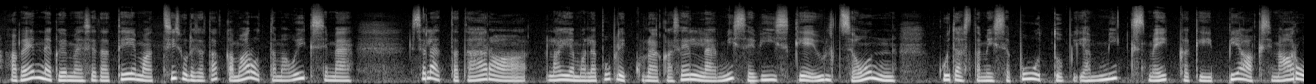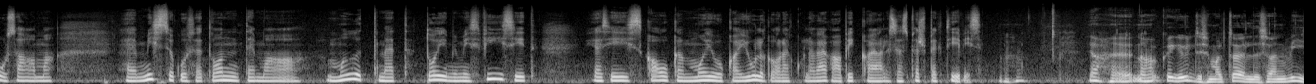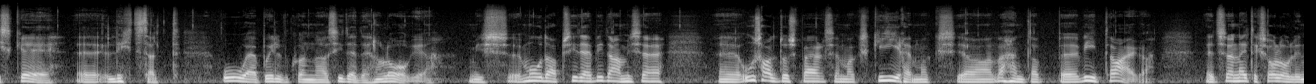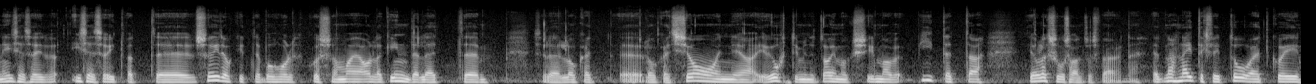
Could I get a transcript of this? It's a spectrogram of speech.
aga enne kui me seda teemat sisuliselt hakkame arutama, võiksime seletada ära laiemale publikule ka selle, mis see 5G üldse on. kuidas ta meisse puutub ja miks me ikkagi peaksime aru saama, missugused on tema mõõtmed, toimimisviisid ja siis kaugem mõju ka julgeolekule väga pikaajalises perspektiivis mm. -hmm jah, noh kõige üldisemalt öeldes on 5G eh, lihtsalt uue põlvkonna sidetehnoloogia, mis muudab sidepidamise eh, usaldusväärsemaks, kiiremaks ja vähendab eh, viiteaega. et see on näiteks oluline isesõiv-, isesõitvate sõidukite puhul, kus on vaja olla kindel, et selle loka-, lokatsioon ja, ja juhtimine toimuks ilma viiteta ja oleks usaldusväärne. et noh, näiteks võib tuua, et kui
